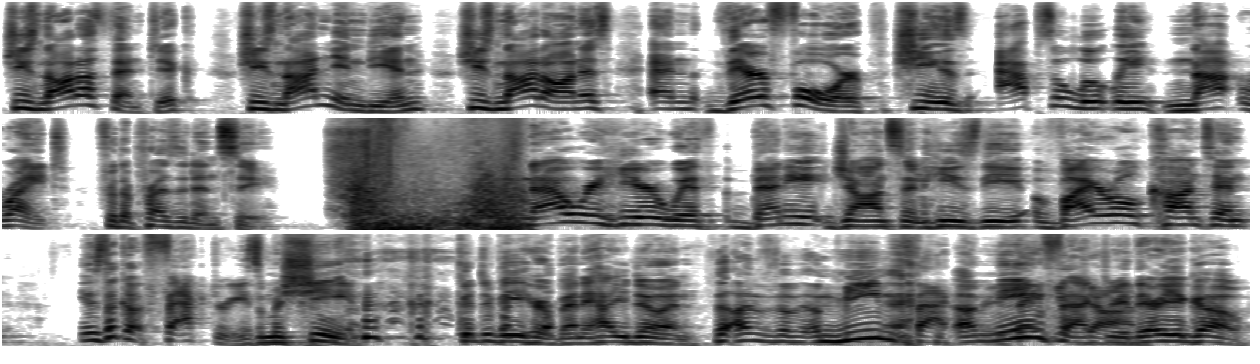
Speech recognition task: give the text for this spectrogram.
She's not authentic. She's not an Indian. She's not honest. And therefore, she is absolutely not right for the presidency. Now we're here with Benny Johnson. He's the viral content. He's like a factory. He's a machine. Good to be here, Benny. How you doing? A, a meme factory. a meme Thank factory. You, there you go.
